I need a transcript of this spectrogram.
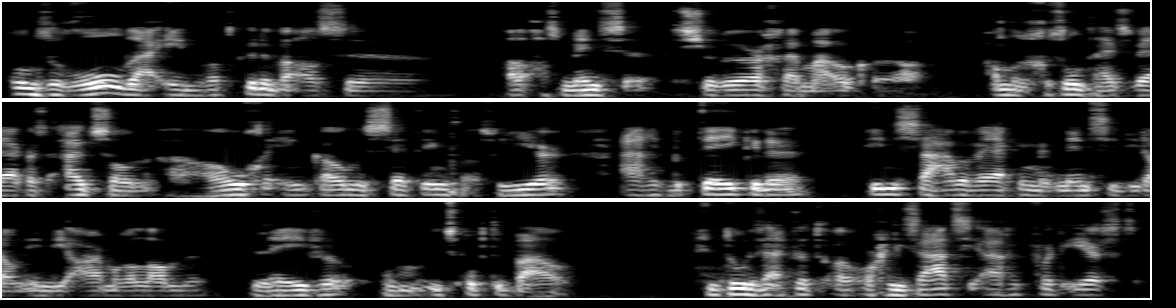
onze rol daarin? Wat kunnen we als, uh, als mensen, chirurgen, maar ook uh, andere gezondheidswerkers uit zo'n uh, hoge inkomenssetting, zoals hier, eigenlijk betekenen in samenwerking met mensen die dan in die armere landen leven, om iets op te bouwen. En toen is eigenlijk de organisatie eigenlijk voor het eerst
